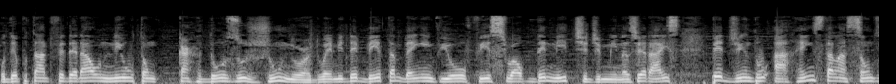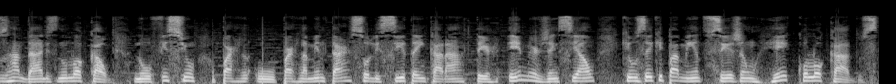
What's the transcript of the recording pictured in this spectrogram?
O deputado federal Newton Cardoso Júnior, do MDB, também enviou ofício ao DENIT de Minas Gerais pedindo a reinstalação dos radares no local. No ofício, o, par o parlamentar solicita em caráter emergencial que os equipamentos sejam recolocados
